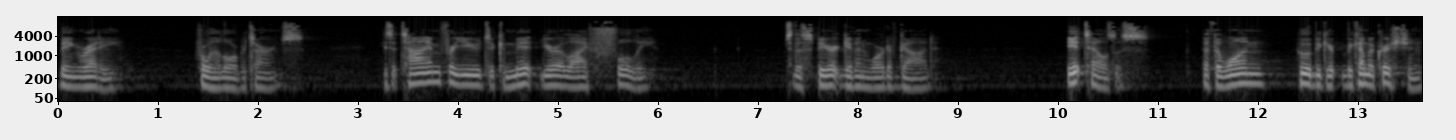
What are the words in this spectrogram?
being ready for when the Lord returns. Is it time for you to commit your life fully to the Spirit given Word of God? It tells us that the one who would become a Christian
